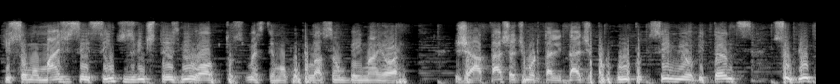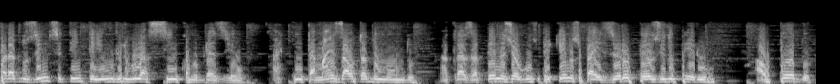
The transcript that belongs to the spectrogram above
que somam mais de 623 mil óbitos, mas tem uma população bem maior. Já a taxa de mortalidade por grupo de 100 mil habitantes subiu para 271,5 no Brasil, a quinta mais alta do mundo, atrás apenas de alguns pequenos países europeus e do Peru. Ao todo,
